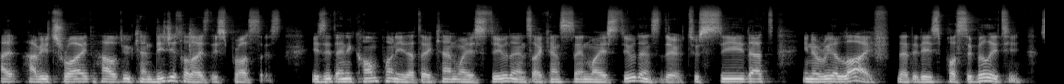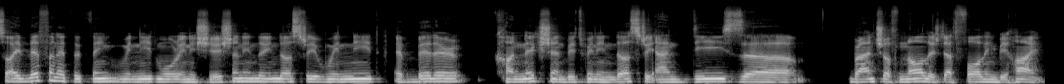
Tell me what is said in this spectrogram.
have you tried how you can digitalize this process? Is it any company that I can my students, I can send my students there to see that in a real life that it is possibility. So I definitely think we need more initiation in the industry. We need a better connection between industry and these uh, branch of knowledge that falling behind.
